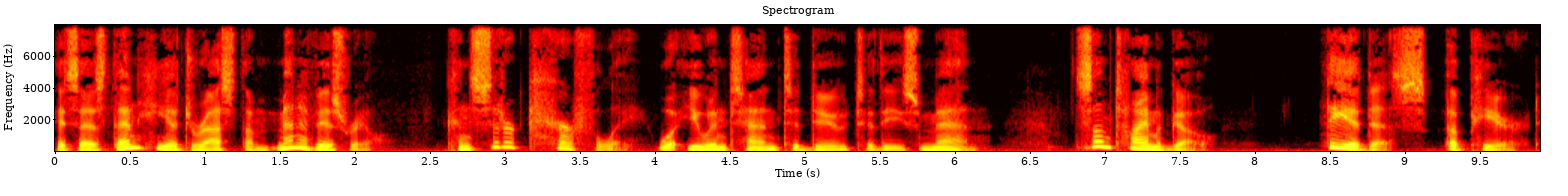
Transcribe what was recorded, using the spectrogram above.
It says, Then he addressed them, Men of Israel, consider carefully what you intend to do to these men. Some time ago, Theudas appeared,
